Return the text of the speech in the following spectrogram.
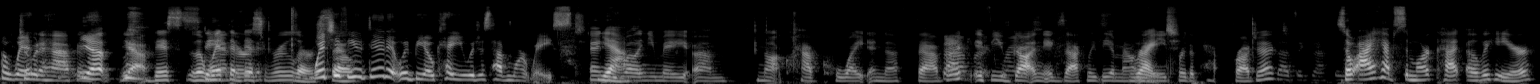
The width. Two and a half. Is, Yep. Yeah. this the width of this ruler. Which, so- if you did, it would be okay. You would just have more waste. And Yeah. well, and you may um, not have quite enough fabric, Fabric, if you've right. gotten exactly the amount you need for the p- project. exactly. So I have some more cut over here,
